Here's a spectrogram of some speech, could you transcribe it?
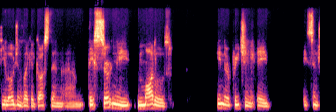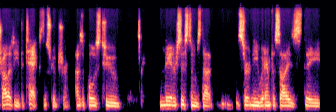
theologians like Augustine, um, they certainly modeled in their preaching a a centrality of the text of scripture as opposed to later systems that certainly would emphasize the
